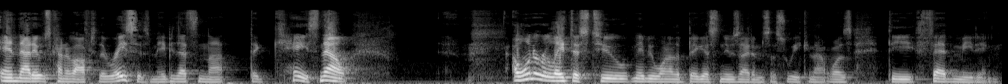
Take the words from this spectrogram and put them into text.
and that it was kind of off to the races. Maybe that's not the case. Now, I want to relate this to maybe one of the biggest news items this week, and that was the Fed meeting.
